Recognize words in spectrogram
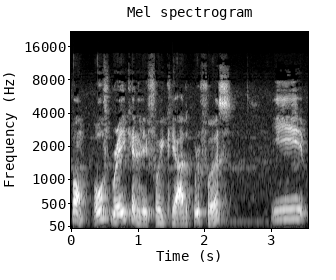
Bom, o Wolfbreaker ele foi criado por fãs e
